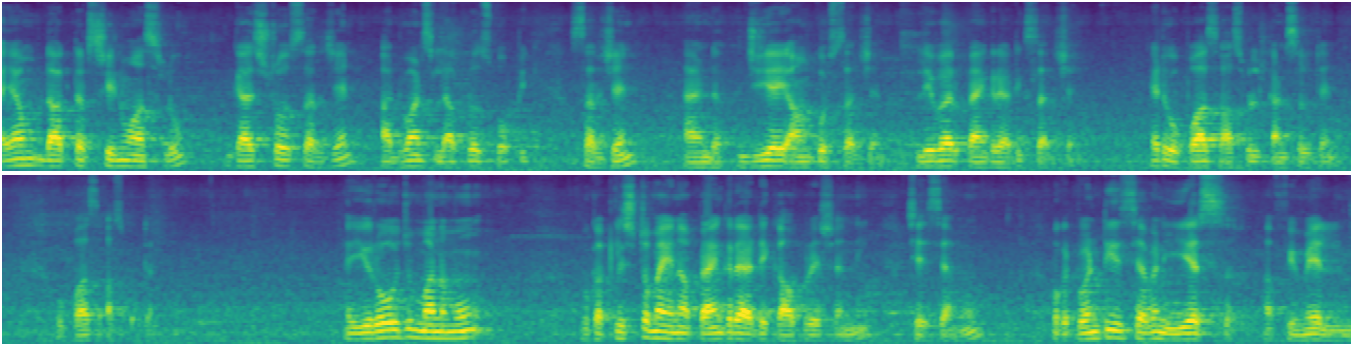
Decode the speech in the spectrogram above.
I am doctor Srinivasulu gastro surgeon advance laparoscopic surgeon and GI onco surgeon liver pancreatic surgeon at Upas hospital consultant Upas hospital ఈరోజు మనము ఒక క్లిష్టమైన ప్యాంక్రయాటిక్ ఆపరేషన్ని చేశాము. ఒక twenty seven years female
